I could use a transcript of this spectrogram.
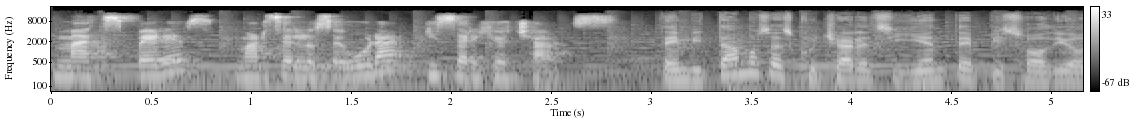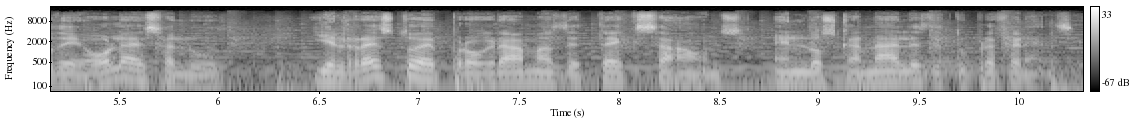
Max Pérez, Marcelo Segura y Sergio Chávez. Te invitamos a escuchar el siguiente episodio de Ola de Salud y el resto de programas de Tech Sounds en los canales de tu preferencia.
